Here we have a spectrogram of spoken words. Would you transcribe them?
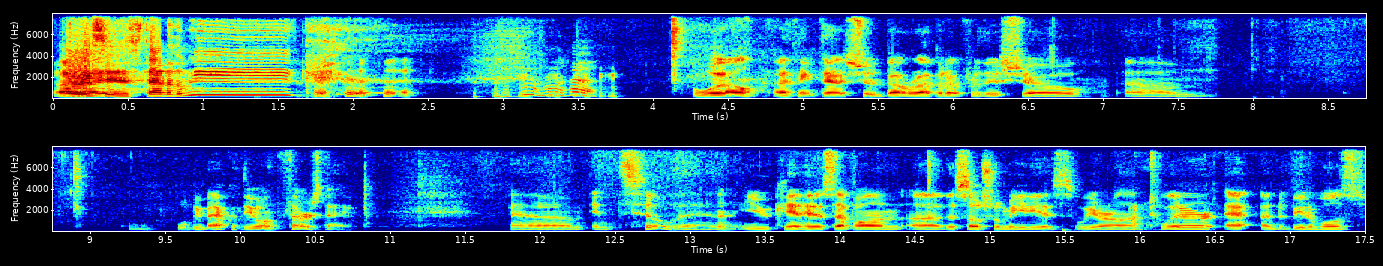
All right. Joyce's stat of the week. Well, I think that should about wrap it up for this show. Um, we'll be back with you on Thursday. Um, until then, you can hit us up on uh, the social medias. We are on Twitter at Undebeatables,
